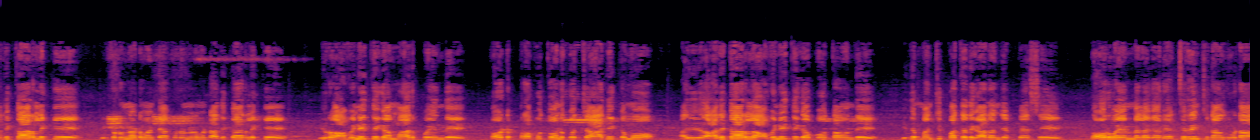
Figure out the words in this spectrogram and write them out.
అధికారులకి ఇక్కడ ఉన్నటువంటి అక్కడ ఉన్నటువంటి అధికారులకి ఈరోజు అవినీతిగా మారిపోయింది. కాబట్టి ప్రభుత్వానికి వచ్చే ఆధిక్యము అది అధికారులు అవినీతిగా పోతా ఉంది. ఇది మంచి పద్ధతి కాదని చెప్పేసి గౌరవ ఎమ్మెల్యే గారు హెచ్చరించినా కూడా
